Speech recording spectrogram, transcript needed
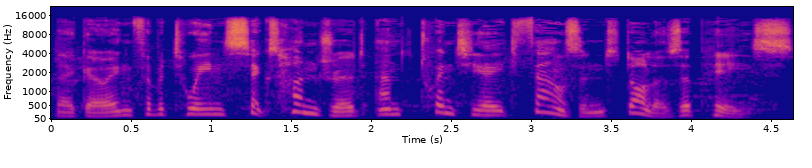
they're going for between $600 and $28,000 a piece.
